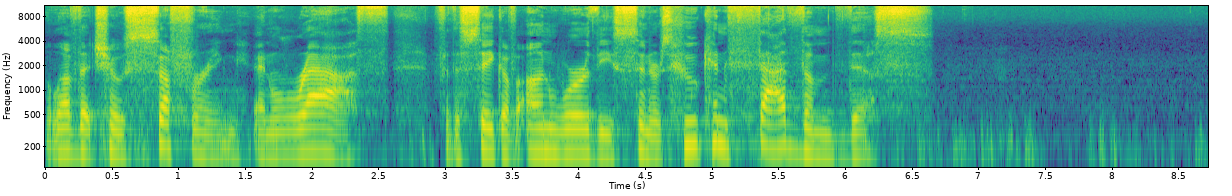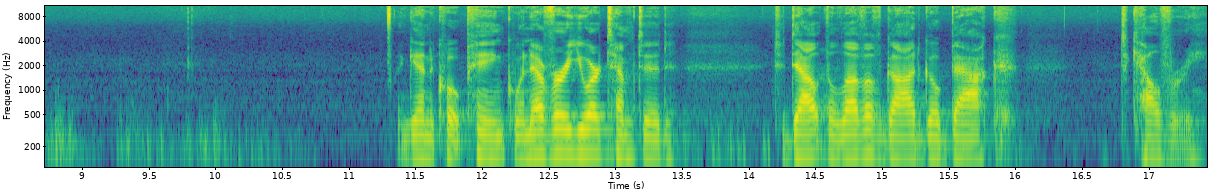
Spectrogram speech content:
a love that chose suffering and wrath for the sake of unworthy sinners. Who can fathom this? Again, to quote Pink, whenever you are tempted to doubt the love of God, go back to Calvary.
